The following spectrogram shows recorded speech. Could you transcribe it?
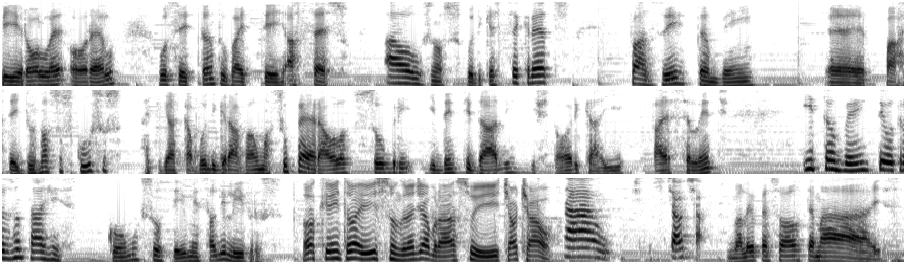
per Aurelo, você tanto vai ter acesso aos nossos podcasts secretos, fazer também é, parte dos nossos cursos, A gente acabou de gravar uma super aula sobre identidade histórica aí, tá excelente. E também tem outras vantagens, como sorteio mensal de livros. Ok, então é isso. Um grande abraço e tchau, tchau. Tchau. Tchau, tchau. Valeu, pessoal. Até mais.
